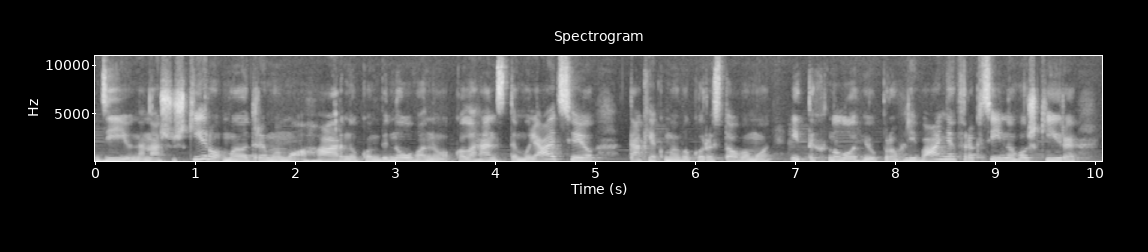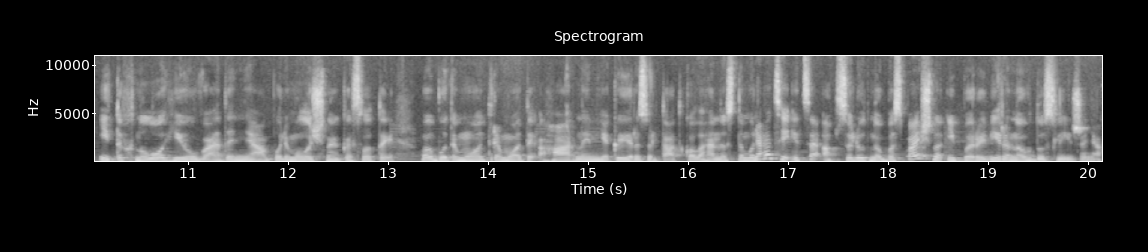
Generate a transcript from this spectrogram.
дію на нашу шкіру. Ми отримуємо гарну комбіновану колаген-стимуляцію, так як ми використовуємо і технологію прогрівання фракційного шкіри, і технологію введення полімолочної кислоти. Ми будемо отримувати гарний м'який результат колагеностимуляції, і це абсолютно безпечно і перевірено в дослідженнях.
